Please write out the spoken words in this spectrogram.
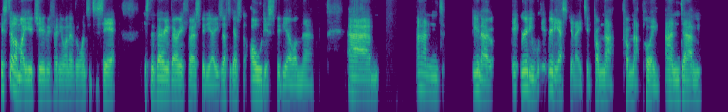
It's still on my YouTube if anyone ever wanted to see it. It's the very, very first video. You just have to go to the oldest video on there. Um, and you know, it really it really escalated from that from that point. And um,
